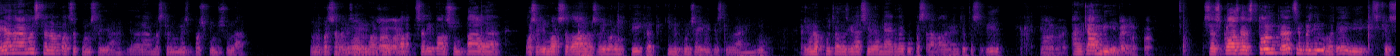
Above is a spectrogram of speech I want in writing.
hi ha drames que no pots aconsellar, hi ha drames que només pots consolar. Una persona que se li mor son, pa, se li mor son pare, o se li mor sa dona, o se li mor un fill, que quin consell li donar a ningú. És una puta desgràcia de merda que ho passarà malament tota sa vida. Molt bé. En canvi, les coses tontes sempre es diu el mateix, dic, és que és...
